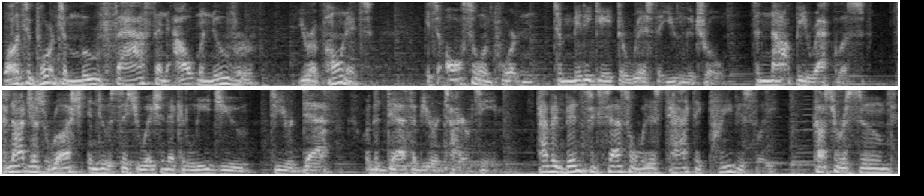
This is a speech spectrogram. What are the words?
While it's important to move fast and outmaneuver your opponent, it's also important to mitigate the risk that you can control, to not be reckless, to not just rush into a situation that could lead you to your death or the death of your entire team. Having been successful with this tactic previously, Custer assumed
